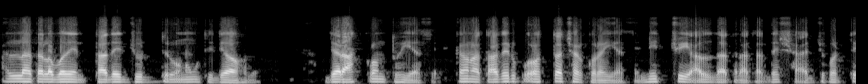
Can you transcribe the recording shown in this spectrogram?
আল্লাহ তালা বলেন, তাদের যুদ্ধের অনুমতি দেওয়া হলো, যারা আক্রান্ত হইয়াছে, কেননা তাদের উপর অত্যাচার করাইয়াছে নিশ্চয়ই আল্লাহ তালা তাদের সাহায্য করতে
